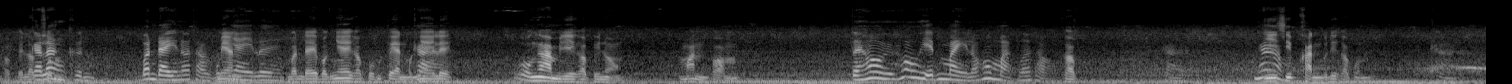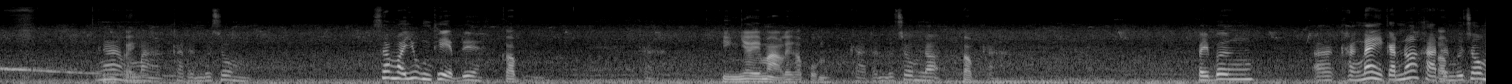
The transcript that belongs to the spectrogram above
ขอไปรับกำชลังมขึ้นบันไดเนาะเท่าแม่นใหญ่เลย บันไดบักใหญ่ครับผมแปลนบักใหญ่ค่ะเลยโอ้งามดีครับพี่น้อง มั่นพร้อม แต่เฮาเฮาเห็นใหม่แล้วเฮามักเนาะเท่าครับค่ะงามยี่สิบขันพอดีครับผมค่ะงามไปมากค่ะท่านผู้ชมสมัยอยุ่กรุงเทพเด้วยครับค่ะ ยิ่งใหญ่มากเลยครับผม ค่ะท่านผู้ชมเนาะครับ ค่ะ ไปเบิ้งอ่าข้างในกันเนาะค่ะครับ ท่านผู้ชม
